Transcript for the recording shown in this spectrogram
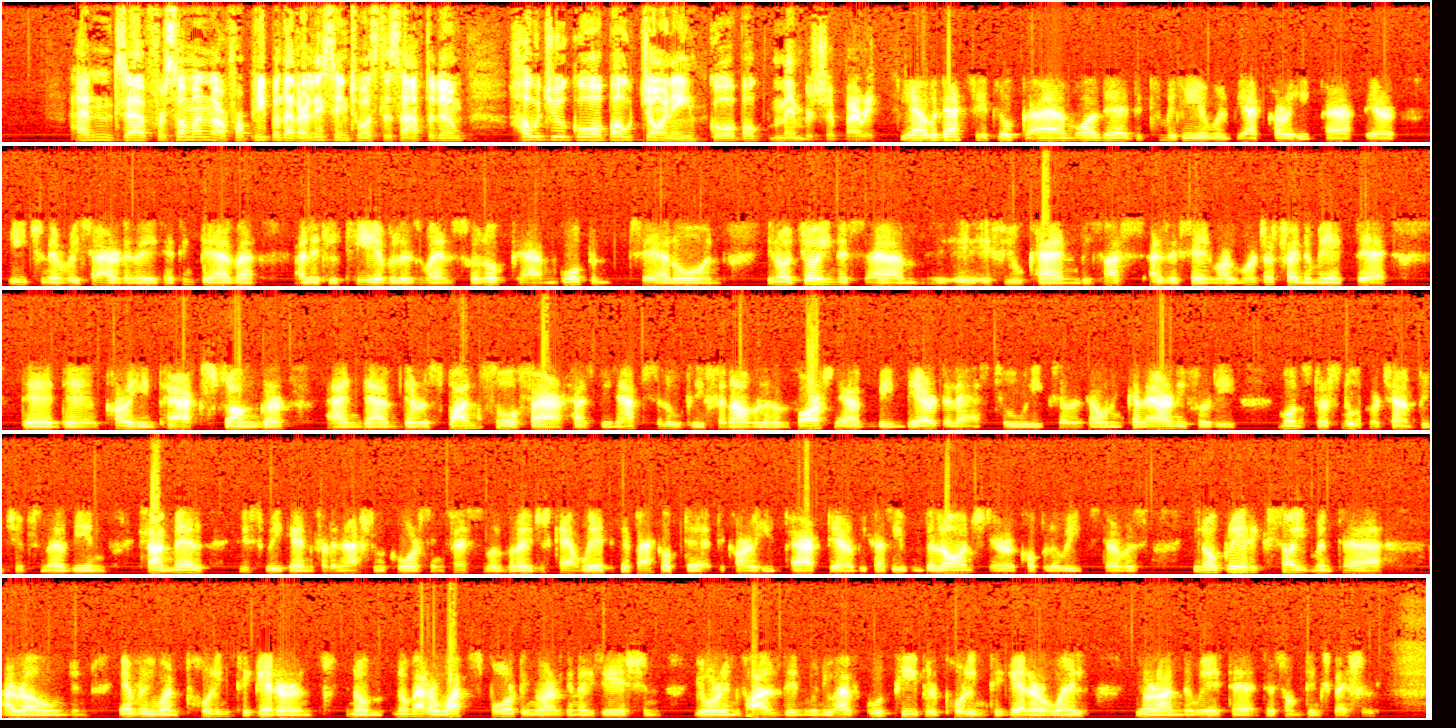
And uh, for someone or for people that are listening to us this afternoon, how would you go about joining, go about membership, Barry? Yeah, well, that's it. Look, um, all the, the committee will be at Curraheen Park there each and every Saturday night. I think they have a, a little table as well. So, look, um, go up and say hello and, you know, join us um, if you can because, as I said, we're, we're just trying to make the, the, the Curraheen Park stronger and um, the response so far has been absolutely phenomenal. Unfortunately, I haven't been there the last two weeks. I was down in Killarney for the Munster Snooker Championships, and I'll be in Clonmel this weekend for the National Coursing Festival. But I just can't wait to get back up to, to Curraheen Park there because even the launch there a couple of weeks, there was you know great excitement. Uh, around and everyone pulling together and you know no matter what sporting organisation you're involved in when you have good people pulling together well you're on the way to, to something special.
